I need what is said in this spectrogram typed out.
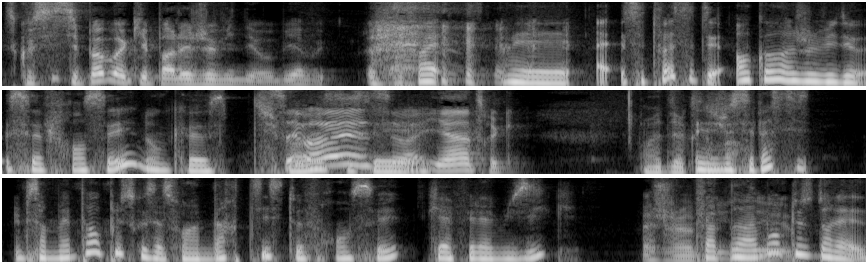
Ce coup-ci, c'est pas moi qui parlais jeux vidéo, bien vu. Ouais, mais euh, cette fois c'était encore un jeu vidéo, c'est français, donc euh, je sais C'est vrai, si c'est vrai. Il y a un truc. On va dire que Et je va. sais pas si, il me semble même pas en plus que ça soit un artiste français qui a fait la musique. Je- Enfin, normalement, en plus, dans la...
